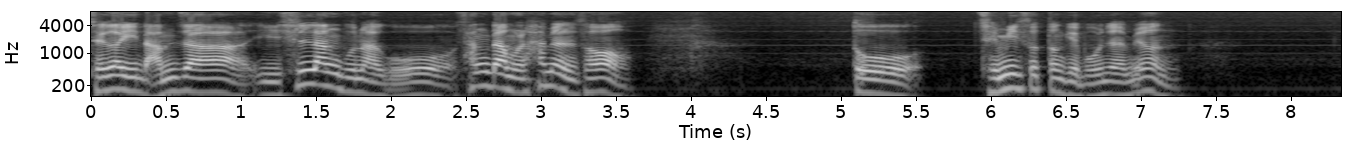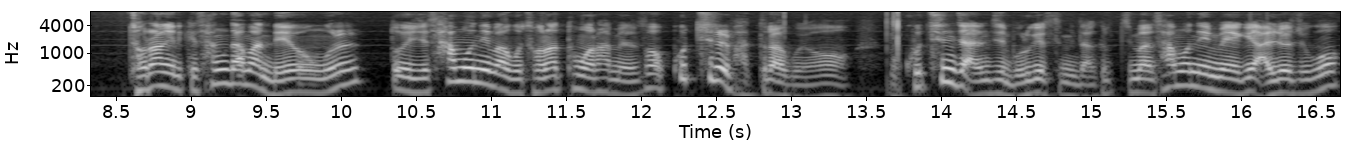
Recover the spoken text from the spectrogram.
제가 이 남자, 이 신랑분하고 상담을 하면서 또 재미있었던 게 뭐냐면, 저랑 이렇게 상담한 내용을 또 이제 사모님하고 전화 통화를 하면서 코치를 받더라고요. 뭐 코치인지 아닌지 모르겠습니다. 그렇지만 사모님에게 알려주고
